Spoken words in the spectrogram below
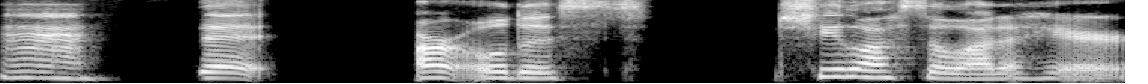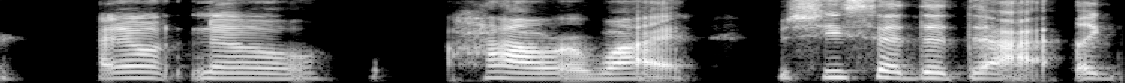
mm. that our oldest, she lost a lot of hair. I don't know how or why, but she said that that like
